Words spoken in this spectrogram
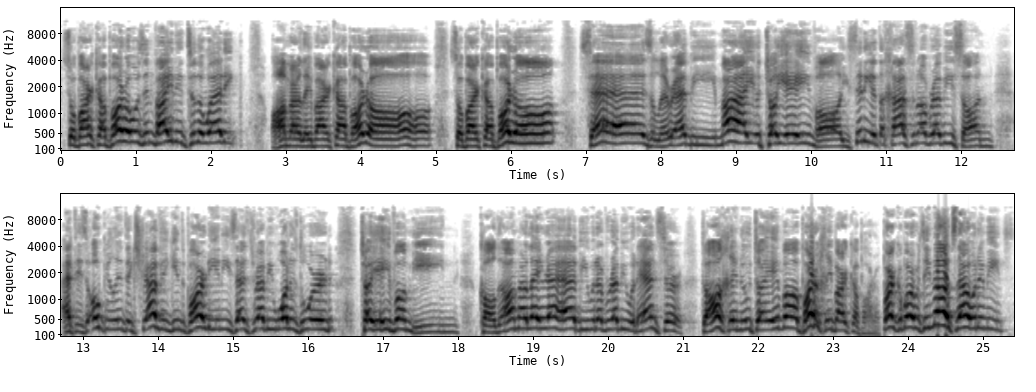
So Bar Kapara was invited to the wedding. Amar le Bar Kapara. So Bar Kapara says Le Rebbe, my toyeva. He's sitting at the chasen of Rebbe's son at his opulent, extravagant party, and he says Rebbe, "What does the word toyeva mean?" Called Amar le Rebbe. Whatever Rebbe would answer, Ta'achenu toyeva parchi bar kapara. Bar kapara would say, "No, it's not what it means."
